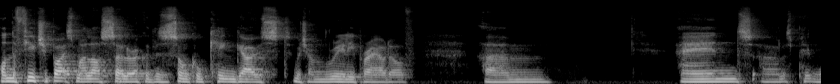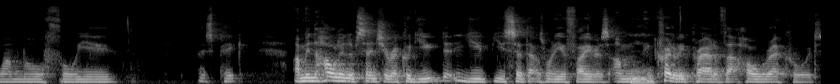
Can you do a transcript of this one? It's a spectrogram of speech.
on the Future Bites, my last solo record, there's a song called King Ghost, which I'm really proud of. Um, and uh, let's pick one more for you. Let's pick. I mean, the whole In Absentia record. You you you said that was one of your favourites. I'm incredibly proud of that whole record.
